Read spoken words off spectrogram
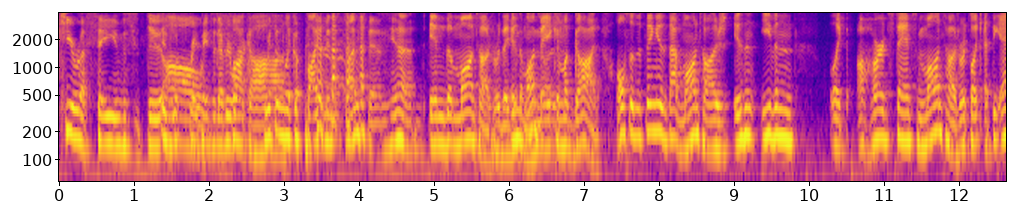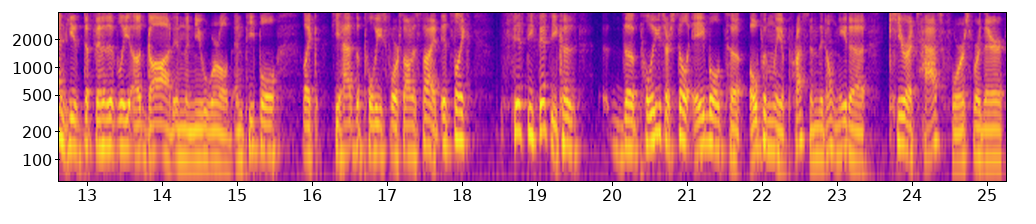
Kira saves Dude, is what's oh, spray painted everywhere fuck off. within like a five minute time span. Yeah, in the montage where they just the make him a god. Also, the thing is that montage isn't even like a hard stance montage where it's like at the end he's definitively a god in the new world and people like he has the police force on his side. It's like 50-50 because the police are still able to openly oppress him. They don't need a Kira task force where they're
